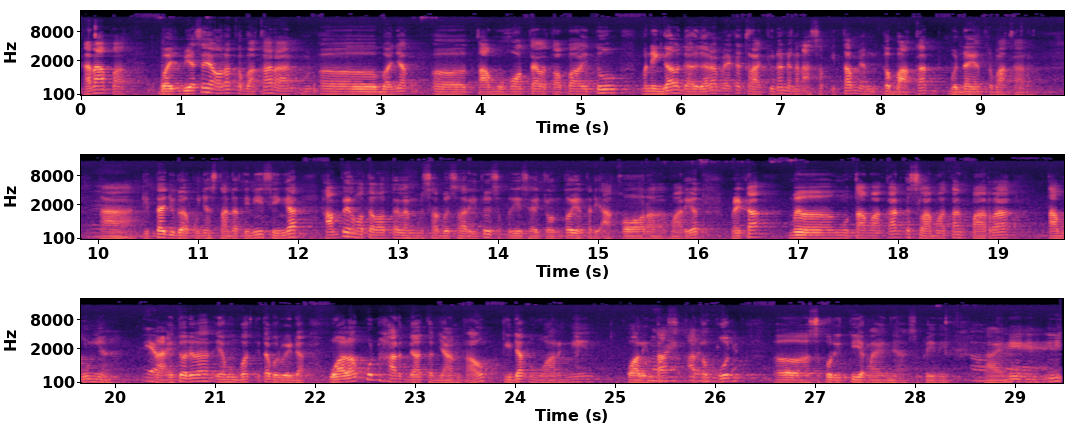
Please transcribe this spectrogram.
Karena apa? Biasanya orang kebakaran uh, banyak uh, tamu hotel atau apa itu meninggal gara-gara mereka keracunan dengan asap hitam yang kebakar benda yang terbakar. Nah, kita juga punya standar ini sehingga hampir hotel-hotel yang besar-besar itu seperti saya contoh yang tadi Accor, Marriott, mereka mengutamakan keselamatan para tamunya. Ya. Nah, itu adalah yang membuat kita berbeda. Walaupun harga terjangkau, tidak mengurangi kualitas Mengurangi ataupun uh, security yang lainnya seperti ini. Okay. Nah, ini ini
